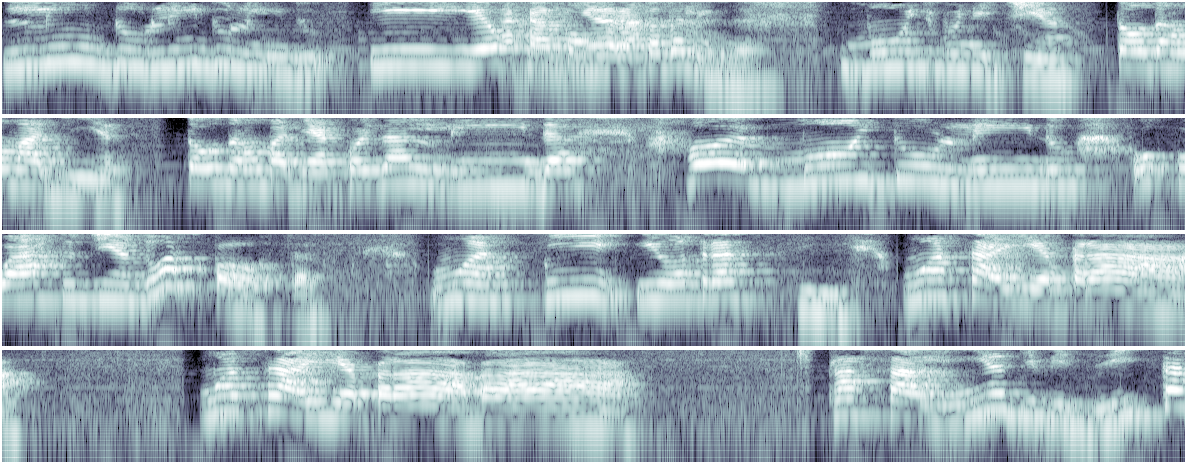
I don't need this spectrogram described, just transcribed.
Lindo, lindo, lindo. E eu A casinha era toda linda. Muito bonitinha, toda arrumadinha toda arrumadinha, coisa linda. Foi muito lindo. O quarto tinha duas portas, uma assim e outra assim. Uma saía para uma saía para para a salinha de visita,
